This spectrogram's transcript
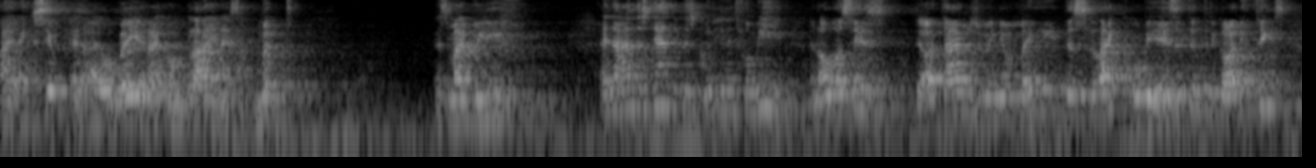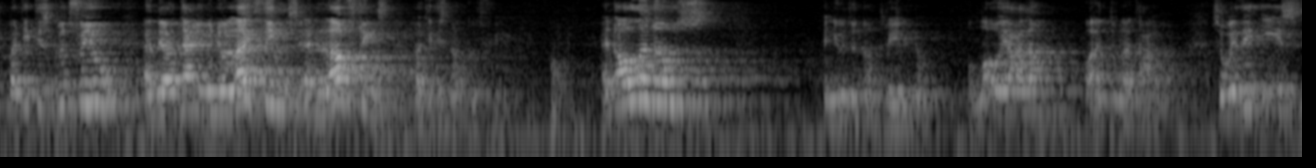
I accept and I obey and I comply and I submit. That's my belief. And I understand that there's good in it for me. And Allah says, there are times when you may dislike or be hesitant regarding things, but it is good for you. And there are times when you like things and love things, but it is not good for you. And Allah knows, and you do not really know. Allahu ya'lam wa antum la ta'lamun. So whether it is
